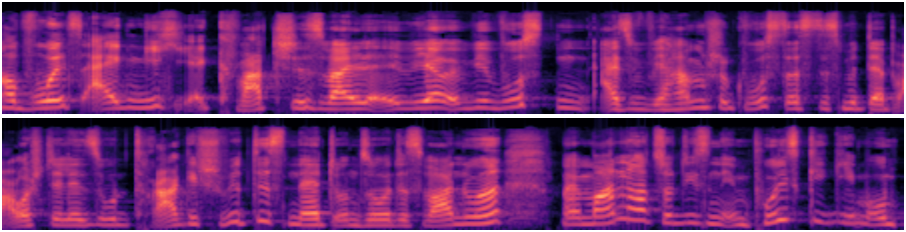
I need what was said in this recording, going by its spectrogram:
obwohl es eigentlich Quatsch ist, weil wir, wir wussten, also wir haben schon gewusst, dass das mit der Baustelle so tragisch wird es nicht und so. Das war nur, mein Mann hat so diesen Impuls gegeben und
